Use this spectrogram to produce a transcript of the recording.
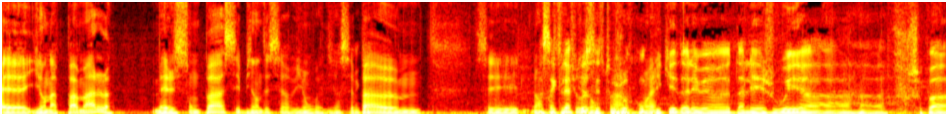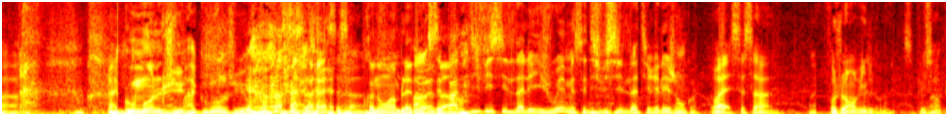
euh, Il y en a pas mal, mais elles sont pas assez bien desservies, on va dire. C'est pas, euh, c'est. Ah, C'est clair que c'est toujours compliqué d'aller euh, d'aller jouer à, à- je sais pas À Goumont le jus. à, à Goumont-le-Jus, ouais. c'est ça, c'est ça. Prenons un bled Enfin, c'est pas difficile d'aller y jouer, mais c'est difficile d'attirer les gens, quoi. Ouais, c'est ça. Ouais. Faut jouer en ville, quoi. C'est plus Ouais. simple.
